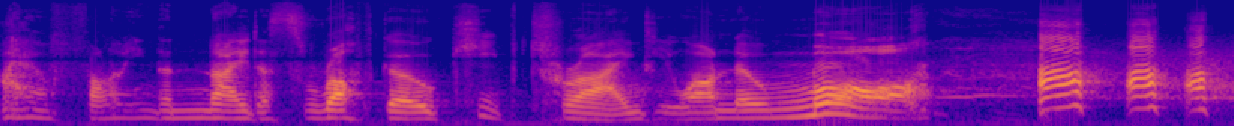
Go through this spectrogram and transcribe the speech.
I am following the Nidus, Rothgo. Keep trying till you are no more.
